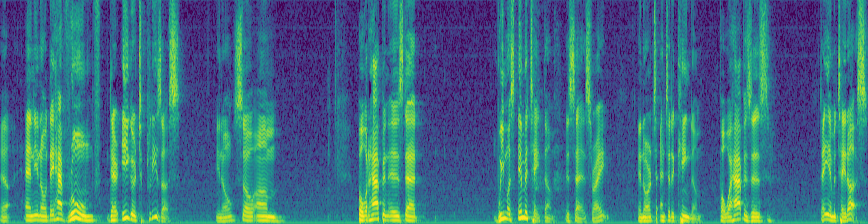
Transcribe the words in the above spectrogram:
Yeah. And, you know, they have room. They're eager to please us. You know? So, um, but what happened is that we must imitate them, it says, right? In order to enter the kingdom. But what happens is they imitate us.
